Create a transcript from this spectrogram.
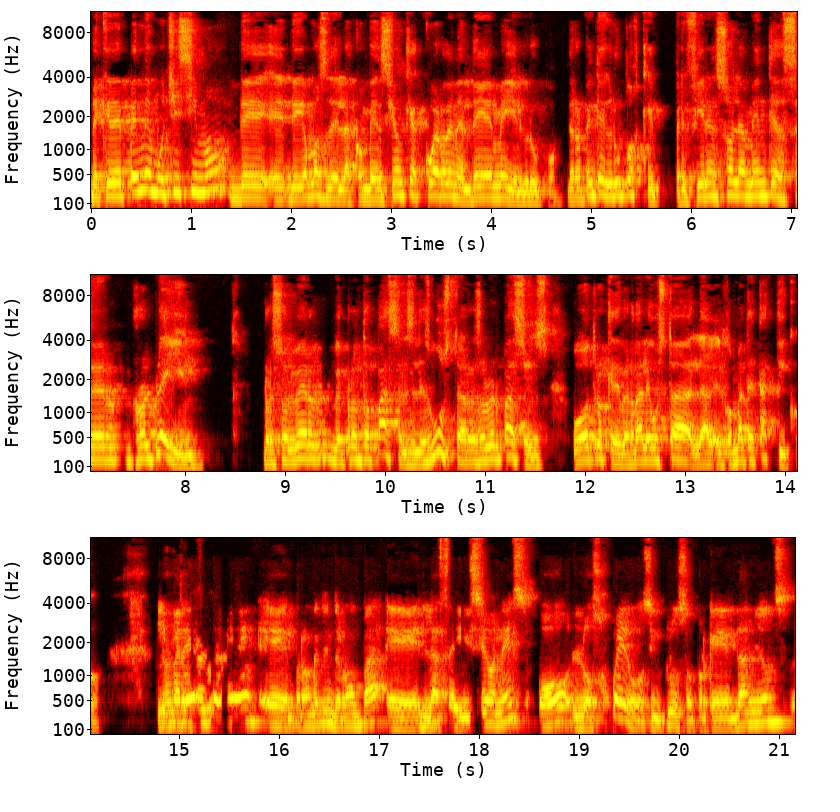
de que depende muchísimo de, eh, digamos, de la convención que acuerden el DM y el grupo. De repente hay grupos que prefieren solamente hacer role-playing, resolver de pronto puzzles, les gusta resolver puzzles, u otro que de verdad le gusta el combate táctico. Y para eso también, eh, perdón que te interrumpa, eh, las ediciones o los juegos incluso, porque Dungeons,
